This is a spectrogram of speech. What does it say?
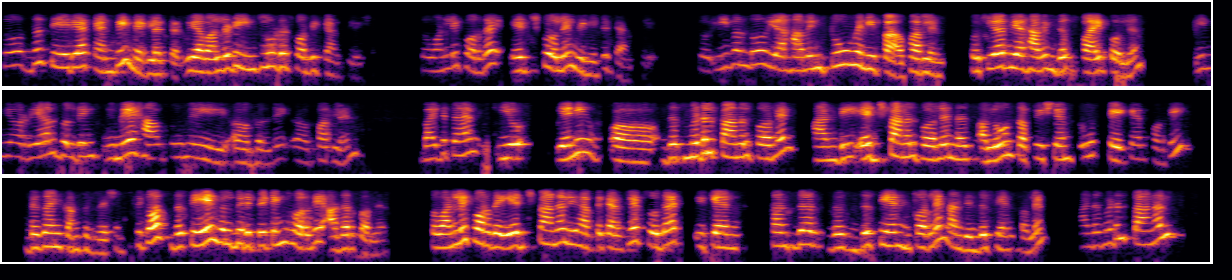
So this area can be neglected. We have already included for the calculation. So only for the edge purlin we need to calculate. So even though we are having too many purlins, so here we are having just five purlins. In your real buildings, you may have too many uh, building uh, purlins. By the time you any uh, this middle panel purlin and the edge panel purlin is alone sufficient to take care for the design considerations because the same will be repeating for the other purlin. So only for the edge panel you have to calculate so that you can consider this this end purlin and this end purlin. And the middle panel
